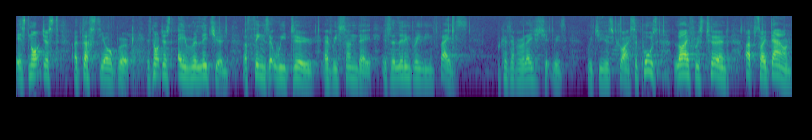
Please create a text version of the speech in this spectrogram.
it's not just a dusty old book. It's not just a religion of things that we do every Sunday. It's a living, breathing faith because have a relationship with, with Jesus Christ. So Paul's life was turned upside down.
